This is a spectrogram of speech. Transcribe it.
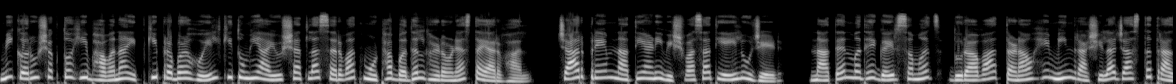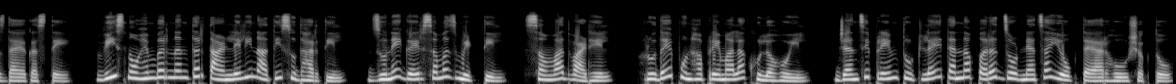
मी करू शकतो ही भावना इतकी प्रबळ होईल की तुम्ही आयुष्यातला सर्वात मोठा बदल घडवण्यास तयार व्हाल. चार प्रेम नाती आणि विश्वासात येईल उजेड. नात्यांमध्ये गैरसमज दुरावा तणाव हे मीन राशीला जास्त त्रासदायक असते. वीस नोव्हेंबरनंतर ताणलेली नाती सुधारतील. जुने गैरसमज मिटतील. संवाद वाढेल. हृदय पुन्हा प्रेमाला खुलं होईल. ज्यांचे प्रेम तुटलंय त्यांना परत जोडण्याचा योग तयार होऊ शकतो.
